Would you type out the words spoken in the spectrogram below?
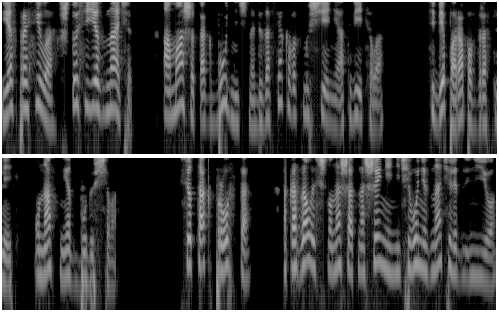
Я спросила, что сие значит, а Маша так буднично, безо всякого смущения, ответила. Тебе пора повзрослеть, у нас нет будущего. Все так просто. Оказалось, что наши отношения ничего не значили для нее.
